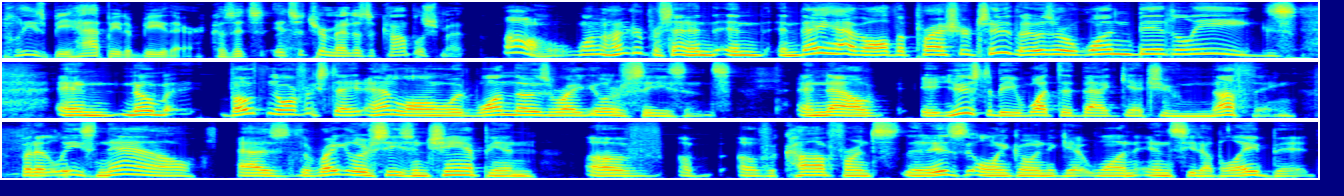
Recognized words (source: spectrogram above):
please be happy to be there because it's it's a tremendous accomplishment. Oh, 100%. And, and, and they have all the pressure too. Those are one bid leagues. And no, both Norfolk State and Longwood won those regular seasons. And now it used to be, what did that get you? Nothing. But at least now, as the regular season champion of a, of a conference that is only going to get one NCAA bid,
